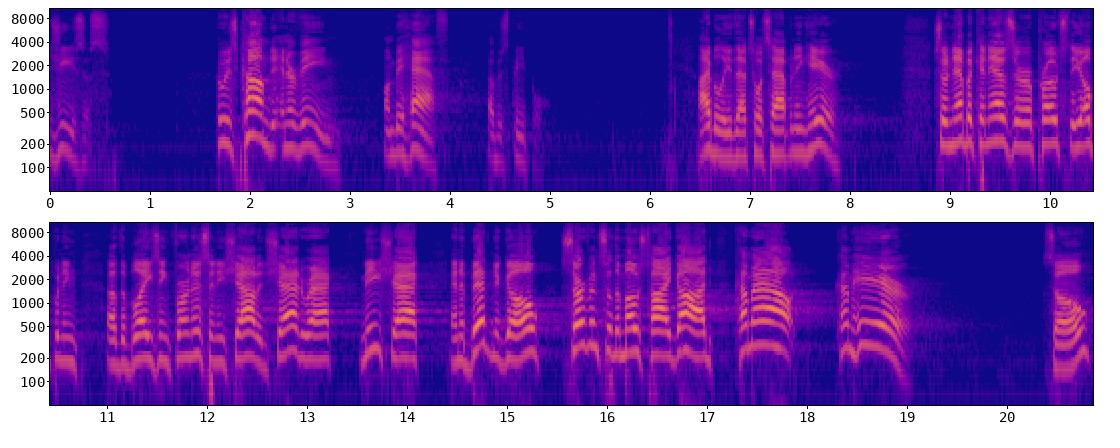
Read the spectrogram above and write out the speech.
Jesus, who has come to intervene on behalf of his people. I believe that's what's happening here. So Nebuchadnezzar approached the opening of the blazing furnace and he shouted, Shadrach, Meshach, and Abednego, servants of the Most High God, come out, come here. So,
